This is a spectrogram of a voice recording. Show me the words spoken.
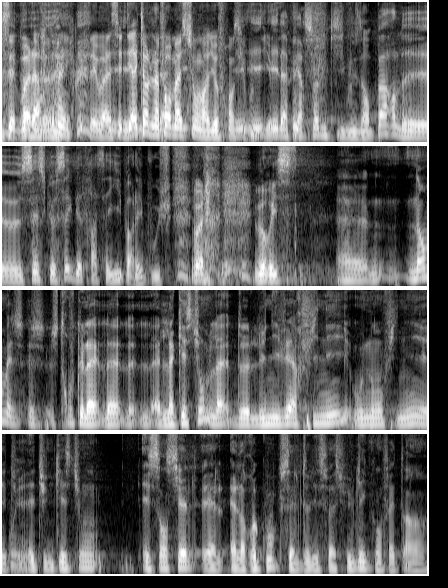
C'est- voilà, Euh, le et- directeur de et- l'information de Radio France Et, vous dit. et la personne qui vous en parle euh, sait ce que c'est que d'être assailli par les pushs. Voilà, Boris. Euh, non, mais je, je trouve que la, la- la- la question de l'univers fini ou non fini est, est une question essentielle et elle, elle recoupe celle de l'espace public. En fait, un,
